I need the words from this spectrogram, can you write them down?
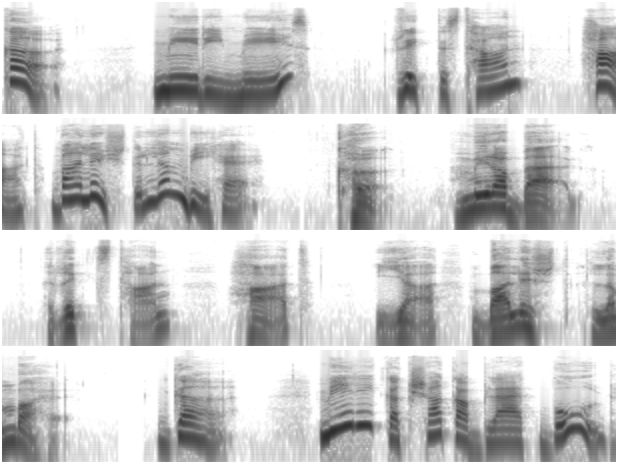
क मेरी मेज रिक्त स्थान हाथ बालिश्त लंबी है। ख मेरा बैग रिक्त स्थान हाथ या बालिश्त लंबा है। ग मेरी कक्षा का ब्लैक बोर्ड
